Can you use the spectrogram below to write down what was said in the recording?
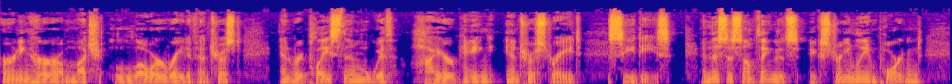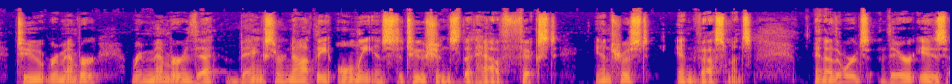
earning her a much lower rate of interest and replace them with higher paying interest rate CDs. And this is something that's extremely important to remember. Remember that banks are not the only institutions that have fixed interest investments. In other words, there is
